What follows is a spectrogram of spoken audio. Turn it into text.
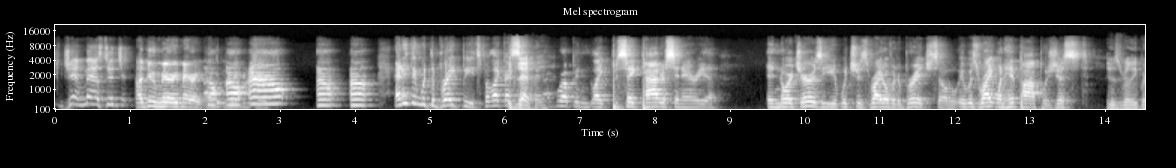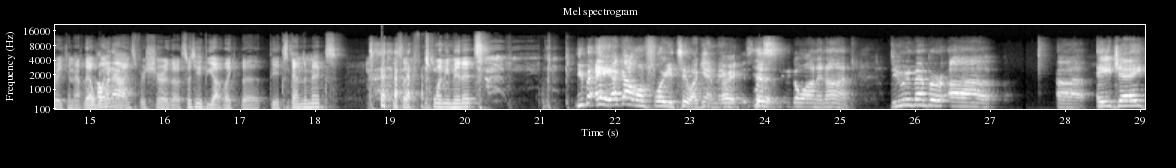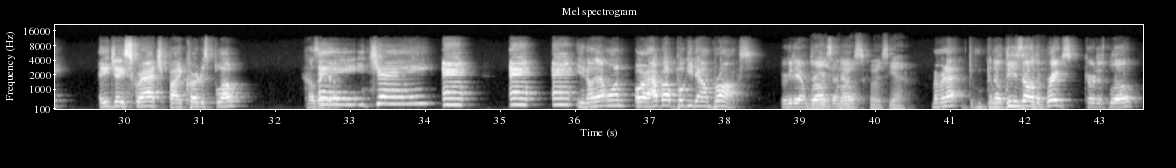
Jam Master. J- I do Mary Mary. I do Ow, Mary Mary. ow, ow, ow, ow. Anything with the break beats. But like I Exactly. said, man, I grew up in like Passaic Paterson area in North Jersey, which is right over the bridge. So it was right when hip hop was just It was really breaking out. That Coming white out. lines for sure, though. Especially if you got like the the extender mix. It's like 20 minutes. you. Hey, I got one for you too. Again, man, All right, this hit list it. is gonna go on and on. Do you remember uh, uh, AJ AJ Scratch by Kurtis Blow? How's that go? AJ, eh, eh, eh. You know that one? Or how about Boogie Down Bronx? Boogie Down Bronx, yeah, I of know. of course, yeah. Remember that? I know these are the breaks, Kurtis Blow.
